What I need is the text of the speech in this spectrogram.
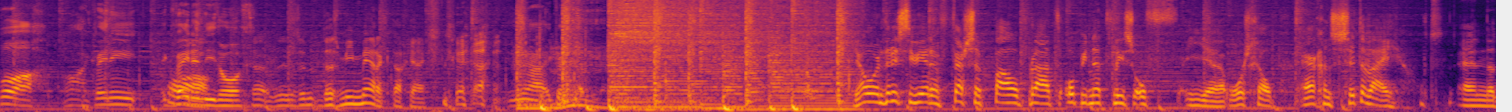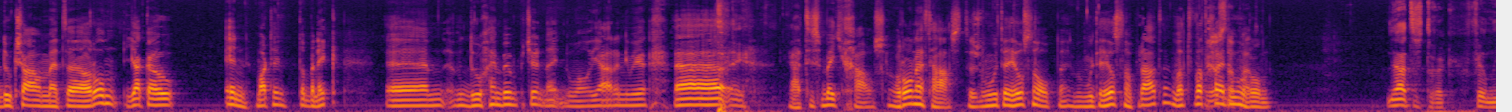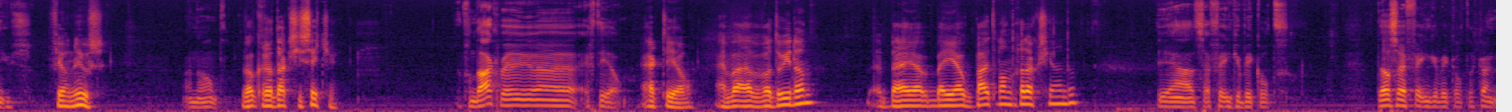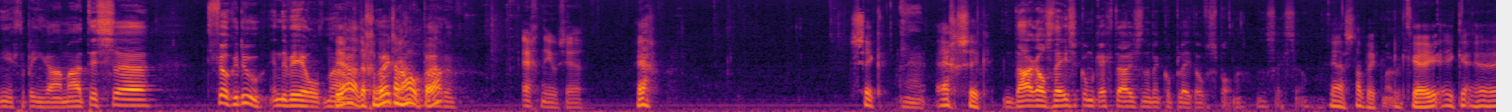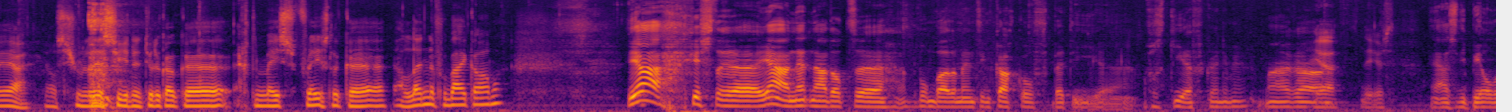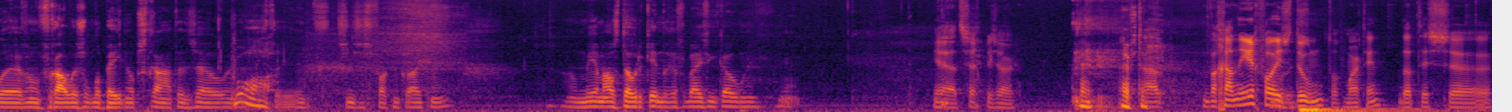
Boah, oh, ik weet niet. Ik weet het niet hoor. Ja, dat, is een, dat is mijn merk, dacht jij. Ja, ik weet het niet. Ja hoor, er is hier weer een verse pauwpraat op je netvlies of in je oorschelp. Ergens zitten wij. Goed. En dat doe ik samen met eh, Ron, Jacco en Martin, dat ben ik. Ehm, we doen geen bumpertje, nee, doen we al jaren niet meer. Eh, ja, het is een beetje chaos. Ron heeft haast, dus we moeten heel snel opnemen. We moeten heel snel praten. Wat, wat Heel ga je doen, praten. Ron? Ja, het is druk. Veel nieuws Veel nieuws. aan de hand. Welke redactie zit je? Vandaag bij eh, RTL. RTL. En wa- wat doe je dan? Ben je, ben je ook buitenlandredactie aan het doen? Ja, het is even ingewikkeld. Dat is even ingewikkeld, daar kan ik niet echt op ingaan. Maar het is, eh, veel gedoe in de wereld. Nou, Ja, er gebeurt een hoop, hè? Echt nieuws, ja. Sick. Ja, Echt sick. dagen als deze kom ik echt thuis en dan ben ik compleet overspannen. Dat is echt zo. Ja, snap ik. Maar ik, eh, ik eh, ja, als journalist zie je natuurlijk ook eh, echt de meest vreselijke eh, ellende voorbij komen. Ja, gisteren, eh, ja, net na dat eh, bombardement in Kharkov, bij die, eh, of was het Kiev, ik weet niet meer. Maar eh, ja, de eerste. ja, als die beelden van vrouwen zonder benen op straat en zo. Echt, eh, Jesus fucking Christ, man. Al Meermaals dode kinderen voorbij zien komen. Ja. Ja, het is echt bizar. Heftig. Nou, we gaan in ieder geval iets doen, toch Martin? Dat is eh,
